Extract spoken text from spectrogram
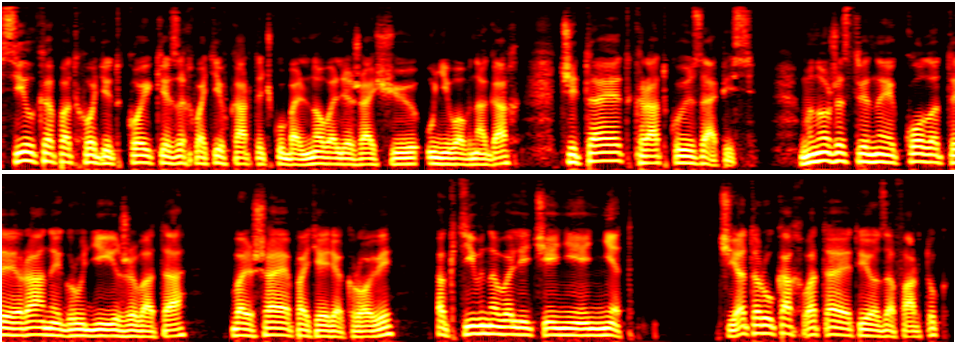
Силка подходит к койке, захватив карточку больного, лежащую у него в ногах, читает краткую запись. Множественные колотые раны груди и живота, большая потеря крови, активного лечения нет. Чья-то рука хватает ее за фартук.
